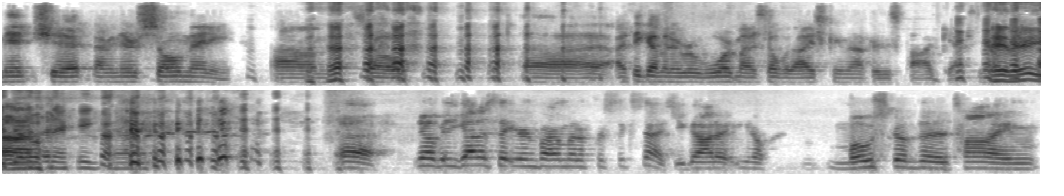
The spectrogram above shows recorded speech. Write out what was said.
mint chip. I mean, there's so many. Um, so uh, I think I'm going to reward myself with ice cream after this podcast. hey, there you Uh, go. there you go. uh, no, but you got to set your environment up for success. You got to, you know, most of the time,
